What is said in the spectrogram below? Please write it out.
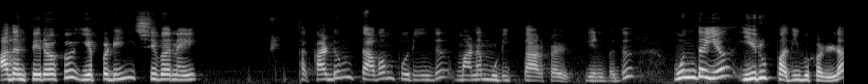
அதன் பிறகு எப்படி சிவனை கடும் தவம் புரிந்து மனம் முடித்தார்கள் என்பது முந்தைய இரு பதிவுகளில்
